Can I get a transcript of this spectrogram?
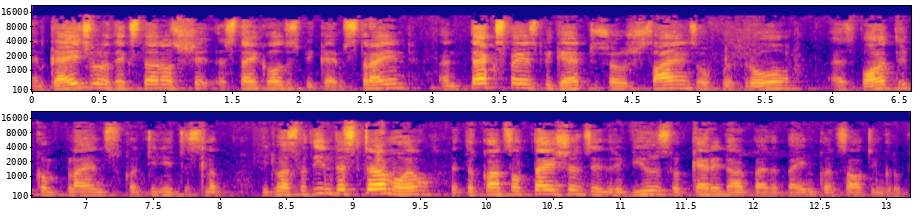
engagement with external stakeholders became strained, and taxpayers began to show signs of withdrawal as voluntary compliance continued to slip. It was within this turmoil that the consultations and reviews were carried out by the Bain Consulting Group.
